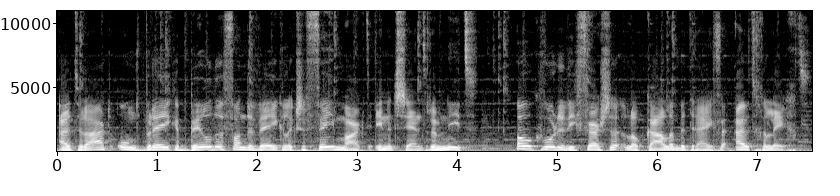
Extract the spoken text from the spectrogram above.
Uiteraard ontbreken beelden van de wekelijkse veemarkt in het centrum niet. Ook worden diverse lokale bedrijven uitgelicht.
